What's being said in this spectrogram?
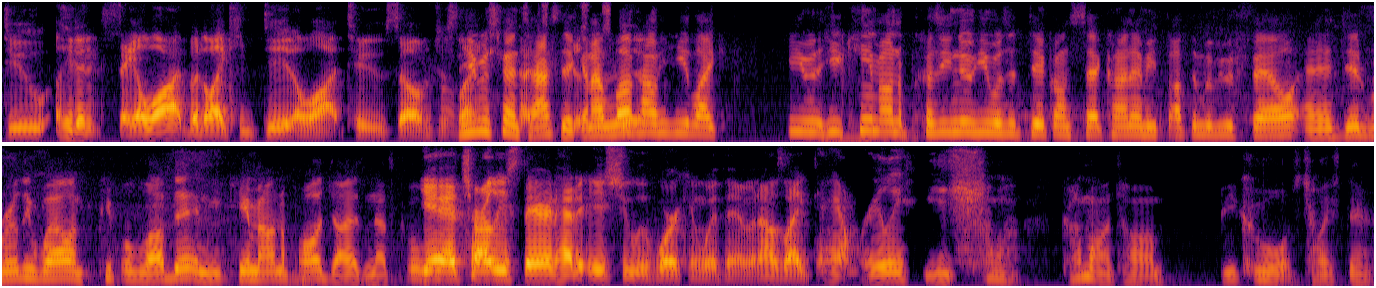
do he didn't say a lot, but like he did a lot too. So I'm just like he was fantastic, and I love good. how he like he he came out because he knew he was a dick on set, kind of. He thought the movie would fail, and it did really well, and people loved it, and he came out and apologized, and that's cool. Yeah, Charlize Theron had an issue with working with him, and I was like, damn, really? Yeesh. Come on, come on, Tom, be cool. It's Charlize Theron.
